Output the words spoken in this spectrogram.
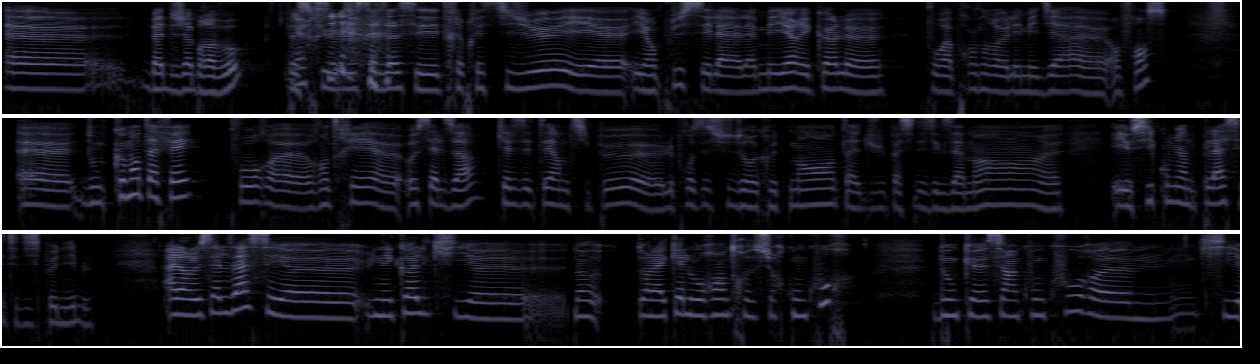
bah déjà, bravo. Parce que le CELSA, c'est très prestigieux et, et en plus, c'est la, la, meilleure école pour apprendre les médias en France. donc, comment tu as fait pour rentrer au CELSA? Quels étaient un petit peu le processus de recrutement? Tu as dû passer des examens et aussi combien de places étaient disponibles? Alors le CELSA, c'est euh, une école qui, euh, dans, laquelle on rentre sur concours. Donc euh, c'est un concours qui,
